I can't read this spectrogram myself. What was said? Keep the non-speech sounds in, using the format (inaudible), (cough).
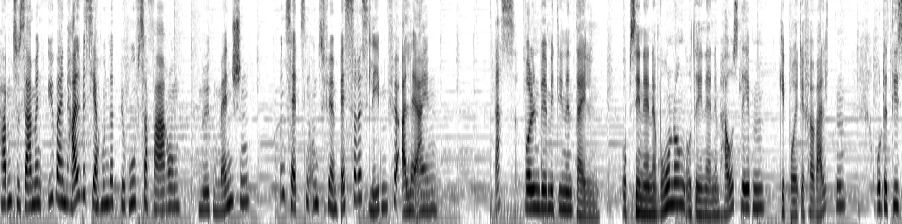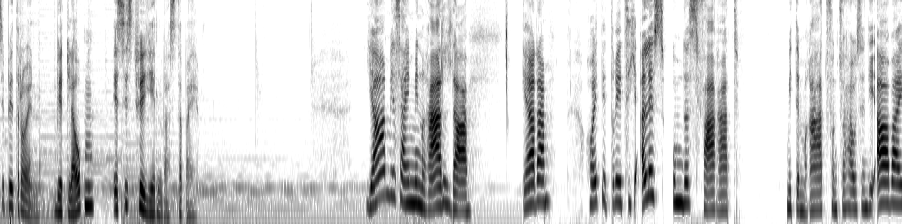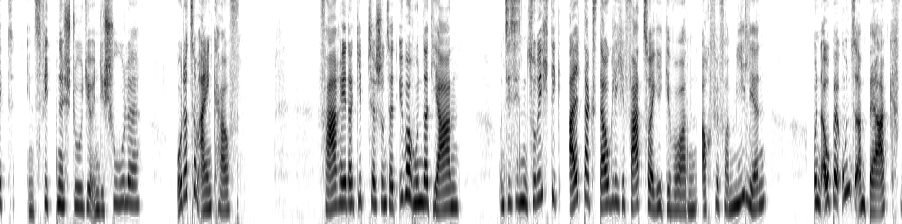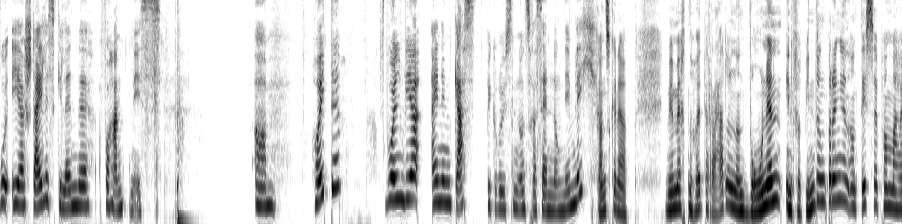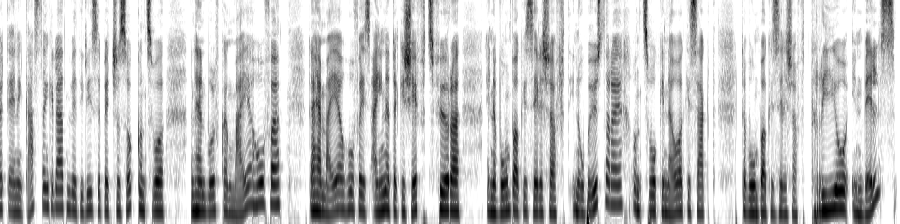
haben zusammen über ein halbes Jahrhundert Berufserfahrung, mögen Menschen und setzen uns für ein besseres Leben für alle ein. Das wollen wir mit Ihnen teilen, ob Sie in einer Wohnung oder in einem Haus leben, Gebäude verwalten oder diese betreuen. Wir glauben, es ist für jeden was dabei. Ja, wir seien mit dem Radl da. Gerda, heute dreht sich alles um das Fahrrad. Mit dem Rad von zu Hause in die Arbeit, ins Fitnessstudio, in die Schule oder zum Einkauf. Fahrräder gibt es ja schon seit über 100 Jahren und sie sind so richtig alltagstaugliche Fahrzeuge geworden, auch für Familien und auch bei uns am Berg, wo eher steiles Gelände vorhanden ist. Ähm, heute wollen wir einen Gast begrüßen in unserer Sendung, nämlich. Ganz genau. Wir möchten heute Radeln und Wohnen in Verbindung bringen und deshalb haben wir heute einen Gast eingeladen, wie die Elisabeth schon sagt, und zwar an Herrn Wolfgang Meyerhofer. Der Herr Meyerhofer ist einer der Geschäftsführer einer Wohnbaugesellschaft in Oberösterreich und zwar genauer gesagt der Wohnbaugesellschaft Trio in Wels.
